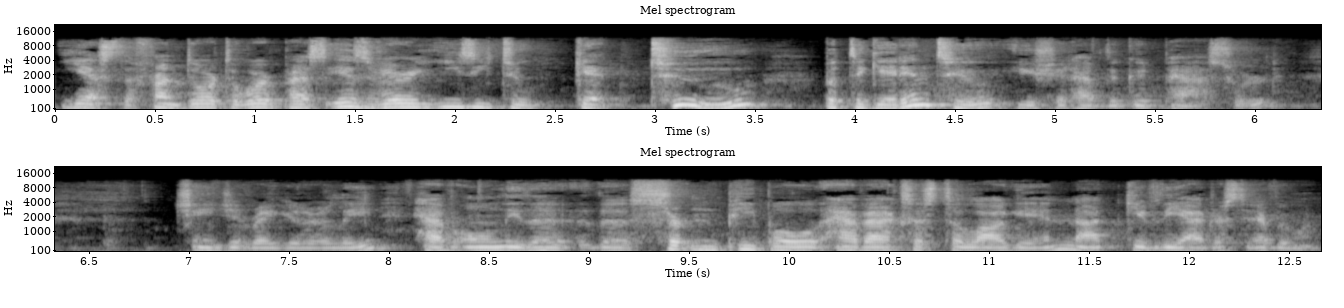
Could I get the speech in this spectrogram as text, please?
yes, the front door to WordPress is very easy to get to, but to get into, you should have the good password change it regularly, have only the, the certain people have access to log in, not give the address to everyone.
